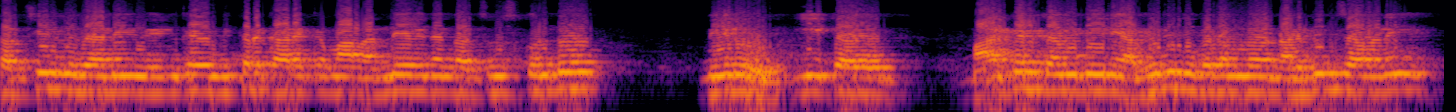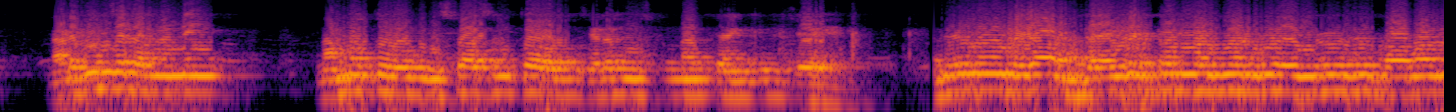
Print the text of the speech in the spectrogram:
సబ్సిడీలు కానీ ఇంకా ఇతర కార్యక్రమాలు అందే విధంగా చూసుకుంటూ మీరు ఈ మార్కెట్ కమిటీని అభివృద్ధి పదంలో నడిపించాలని నడిపించగలని నమ్ముతూ విశ్వాసంతో సెలవు తీసుకున్నాను. థ్యాంక్ యూ జై హింద్. అదేవిధంగా డైరెక్టర్లందరూ కూడా ఈ ప్రమాణ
